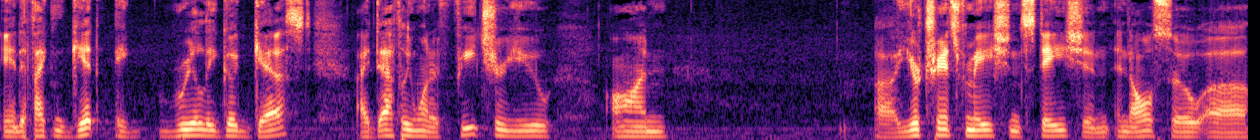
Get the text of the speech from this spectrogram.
And if I can get a really good guest, I definitely want to feature you on uh, your transformation station and also uh,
